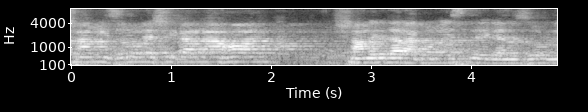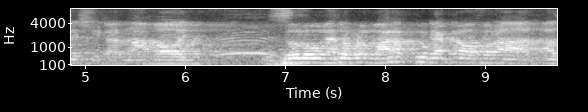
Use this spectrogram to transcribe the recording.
স্বামী জুলুমের শিকার না হয়, স্বামীর দ্বারা কোনো স্ত্রী যেন জুলুমের শিকার না হয়। জুলুম এত বড় মারাত্মক একটা অপরাধ, আর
